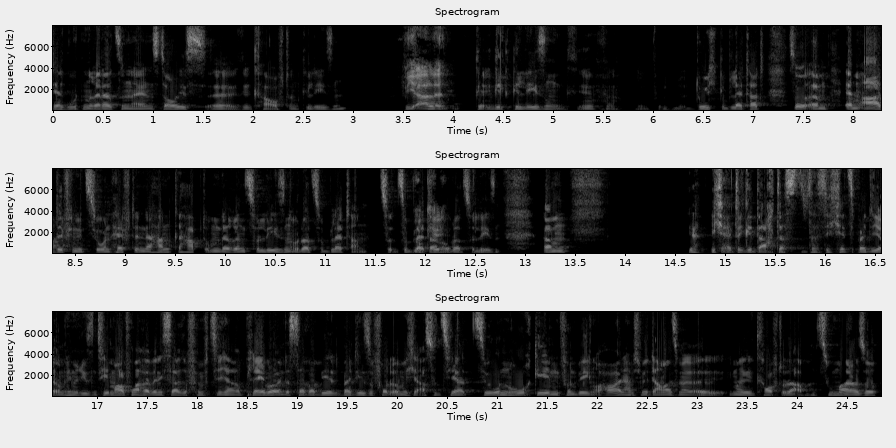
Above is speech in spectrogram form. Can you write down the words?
der guten redaktionellen Stories äh, gekauft und gelesen. Wie alle. G gelesen, durchgeblättert. So ähm, MA-Definition, Heft in der Hand gehabt, um darin zu lesen oder zu blättern, zu, zu blättern okay. oder zu lesen. Ähm, ja, ich hätte gedacht, dass, dass ich jetzt bei dir irgendwie ein Riesenthema aufmache, wenn ich sage 50 Jahre Playboy und dass da bei, bei dir sofort irgendwelche Assoziationen hochgehen, von wegen, oh, den habe ich mir damals mal äh, immer gekauft oder ab und zu mal oder so.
